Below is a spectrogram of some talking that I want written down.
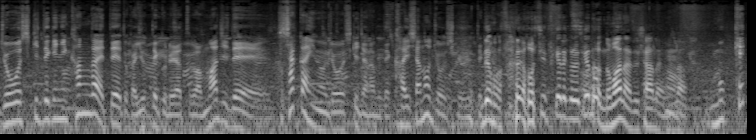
常識的に考えてとか言ってくるやつはマジで社会の常識じゃなくて会社の常識を言ってくる。でもそれ押し付けてくるけど飲まないとしゃあないもんな、うん、もう結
